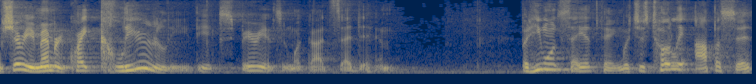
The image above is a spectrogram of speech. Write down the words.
I'm sure he remembered quite clearly the experience and what God said to him. But he won't say a thing, which is totally opposite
